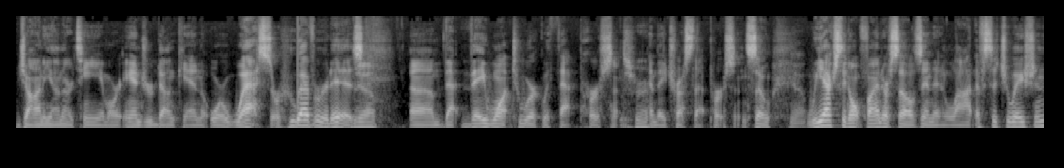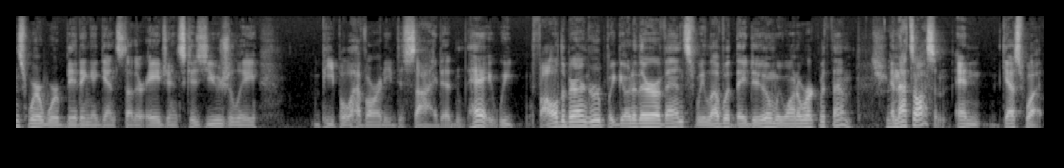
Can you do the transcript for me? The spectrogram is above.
Johnny on our team or Andrew Duncan or Wes or whoever it is. Yeah. Um, that they want to work with that person Sure. and they trust that person. So Yeah. we actually don't find ourselves in a lot of situations where we're bidding against other agents because usually people have already decided, hey, we follow the Baron Group, we go to their events, we love what they do, and we want to work with them. And that's awesome. And guess what?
